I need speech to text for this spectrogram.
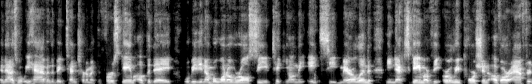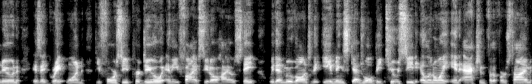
and that is what we have in the Big Ten tournament. The first game of the day will be the number one overall seed taking on the eight seed Maryland. The next game of the early portion of our afternoon is a great one the four seed Purdue and the five seed Ohio State. We then move on to the evening schedule. The two seed Illinois in action for the first time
